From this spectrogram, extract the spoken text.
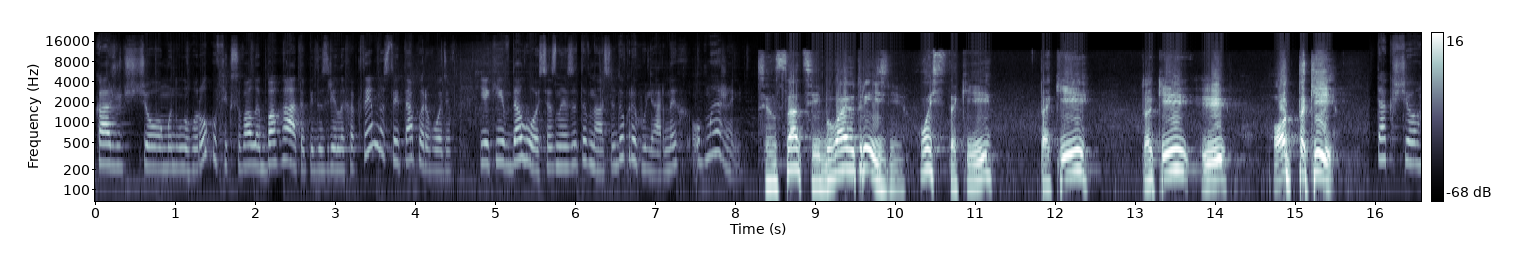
Кажуть, що минулого року фіксували багато підозрілих активностей та переводів, які вдалося знизити внаслідок регулярних обмежень. Сенсації бувають різні. Ось такі, такі, такі і от такі. Так що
